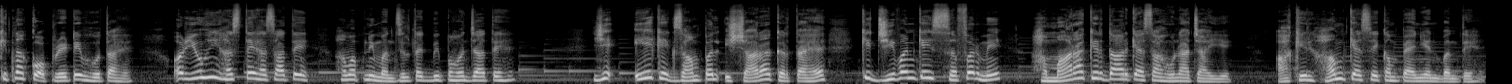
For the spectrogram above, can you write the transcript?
कितना कोऑपरेटिव होता है और यूँ ही हँसते हंसाते हम अपनी मंजिल तक भी पहुँच जाते हैं। ये एक एग्ज़ाम्पल इशारा करता है कि जीवन के इस सफ़र में हमारा किरदार कैसा होना चाहिए। आखिर हम कैसे कंपेनियन बनते हैं?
